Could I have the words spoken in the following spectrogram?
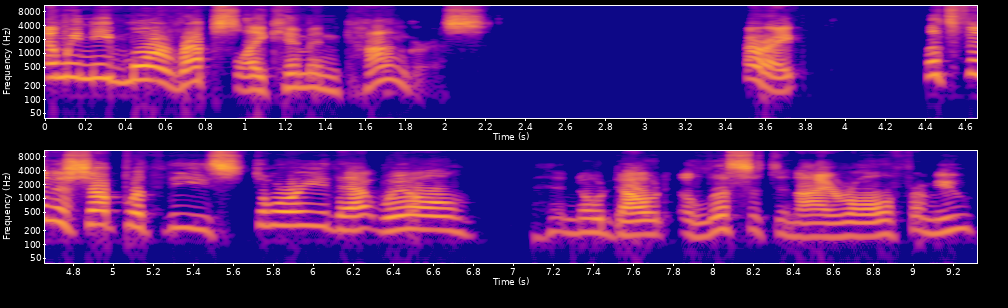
and we need more reps like him in Congress. All right, let's finish up with the story that will, no doubt, elicit an eye roll from you,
